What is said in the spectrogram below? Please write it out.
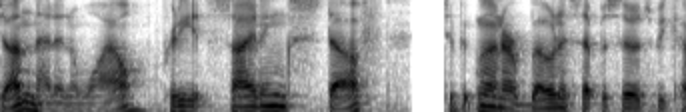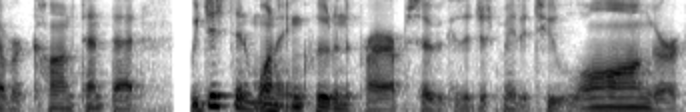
done that in a while. Pretty exciting stuff. Typically, on our bonus episodes, we cover content that we just didn't want to include in the prior episode because it just made it too long, or,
